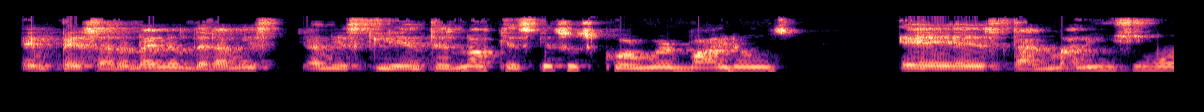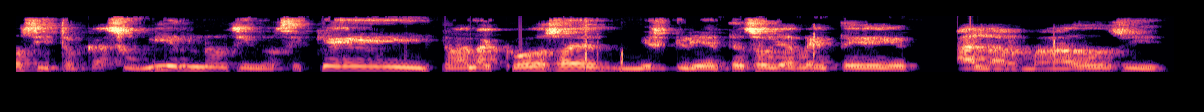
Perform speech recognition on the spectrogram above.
empezaron a inundar a mis, a mis clientes, no, que es que sus Cover Vitals eh, están malísimos y toca subirlos y no sé qué y toda la cosa. Mis clientes obviamente alarmados y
